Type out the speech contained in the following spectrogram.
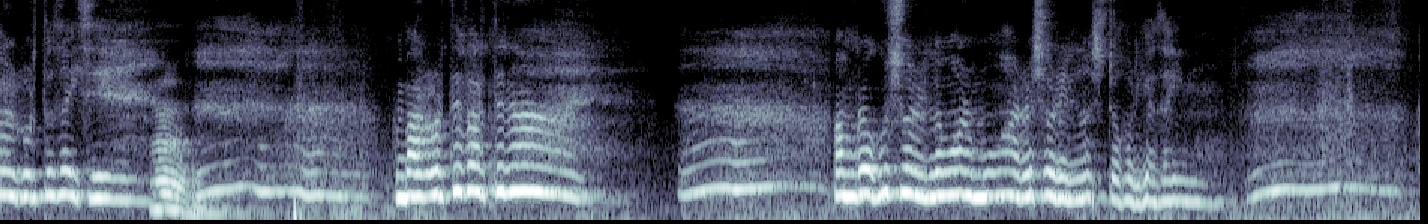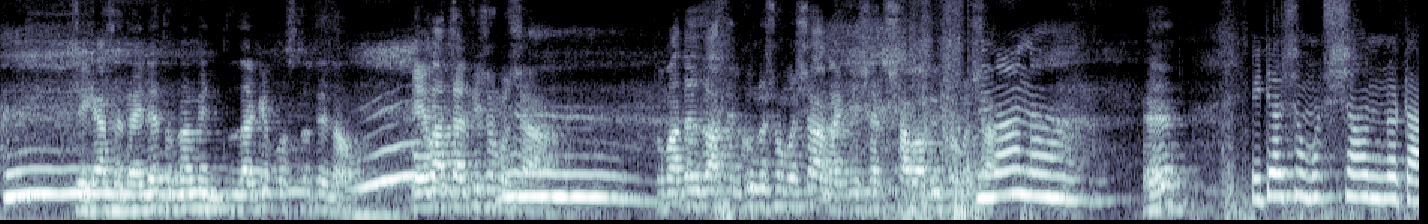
বার করতে চাইছে। হুম। বার করতে পারতে নাই। আমরা গু শরীর মরমু আর শরীর নষ্ট করিয়া যাইমু। ঠিক আছে তাইলে তোমরা মৃত্যু লাগে প্রস্তুতি নাও। এ বাচ্চার কি সমস্যা? তোমাদের জাতির কোনো সমস্যা নাকি স্বাভাবিক সমস্যা? না না। হ্যাঁ এটার সমস্যা অন্যটা।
